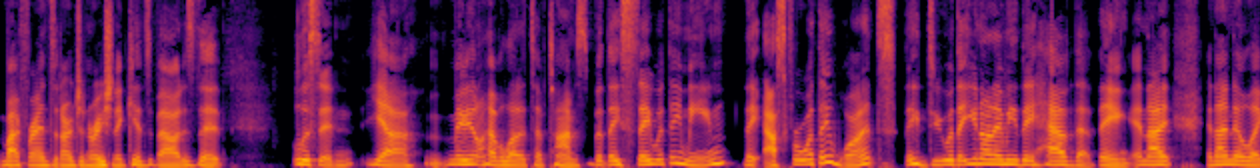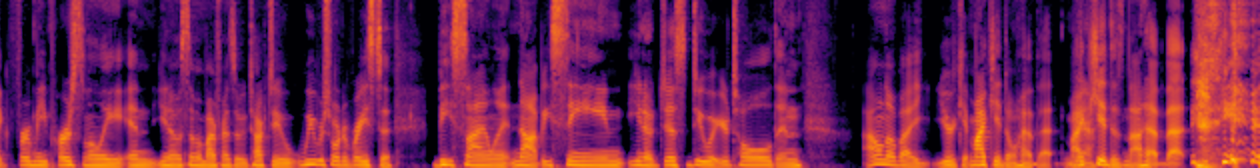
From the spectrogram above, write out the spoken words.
my friends and our generation of kids about is that listen, yeah, maybe they don't have a lot of tough times, but they say what they mean. They ask for what they want. They do what they, you know what I mean? They have that thing. And I, and I know like for me personally, and you know, some of my friends that we've talked to, we were sort of raised to be silent, not be seen, you know, just do what you're told. And I don't know about your kid. My kid don't have that. My Yeah. kid does not have that.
